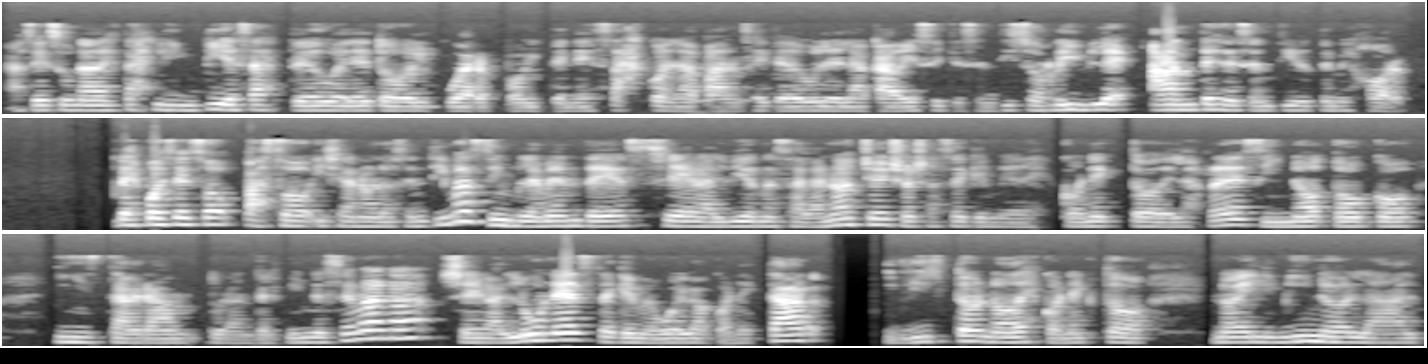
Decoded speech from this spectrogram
haces una de estas limpiezas te duele todo el cuerpo y tenés asco en la panza y te duele la cabeza y te sentís horrible antes de sentirte mejor. Después eso pasó y ya no lo sentí más, simplemente es, llega el viernes a la noche, yo ya sé que me desconecto de las redes y no toco Instagram durante el fin de semana, llega el lunes, sé que me vuelvo a conectar, y listo, no desconecto, no elimino la,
